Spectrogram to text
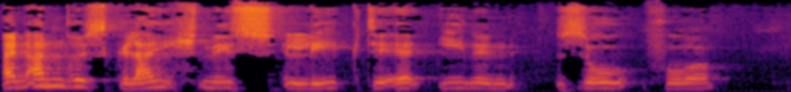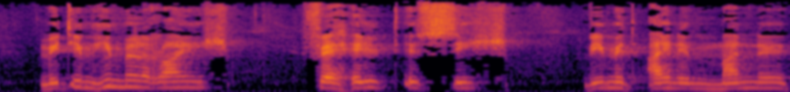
Ein anderes Gleichnis legte er ihnen so vor. Mit dem Himmelreich verhält es sich wie mit einem Manne,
